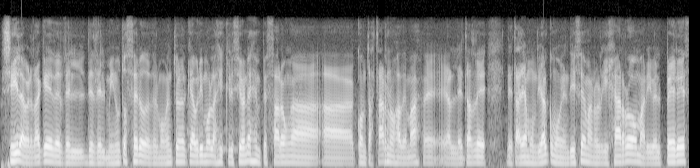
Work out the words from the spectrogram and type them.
Sí, la verdad que desde el, desde el minuto cero, desde el momento en el que abrimos las inscripciones, empezaron a, contactarnos además eh, atletas de, talla mundial, como bien dice Manuel Guijarro, Maribel Pérez,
